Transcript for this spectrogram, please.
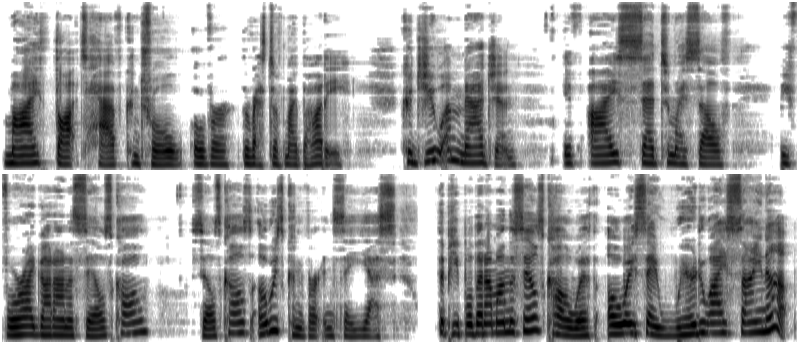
my thoughts have control over the rest of my body. Could you imagine if I said to myself before I got on a sales call, sales calls always convert and say yes. The people that I'm on the sales call with always say, where do I sign up?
